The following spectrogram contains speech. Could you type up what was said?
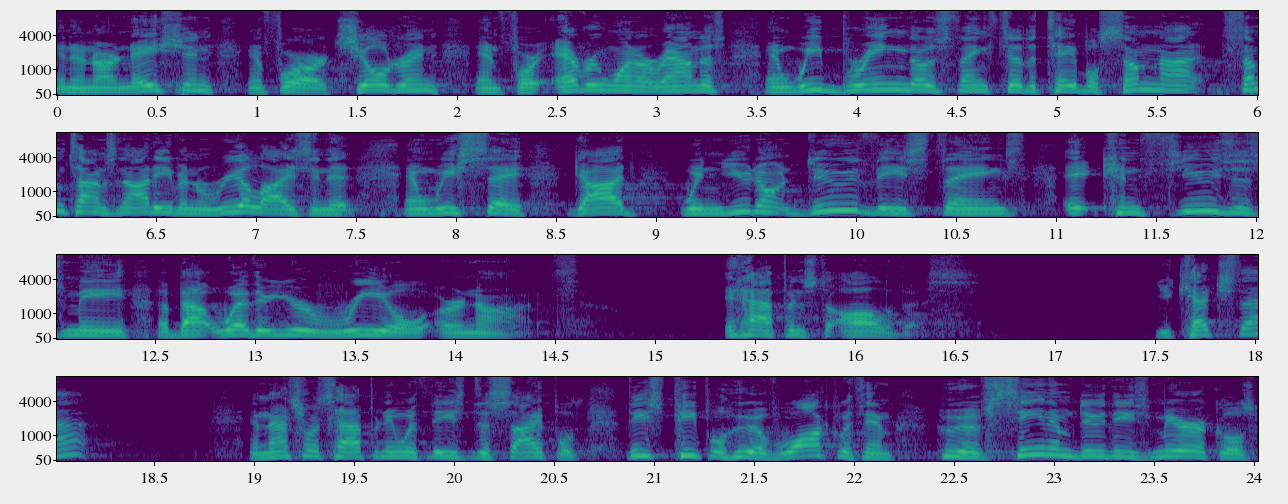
and in our nation and for our children and for everyone around us. And we bring those things to the table, some not, sometimes not even realizing it. And we say, God, when you don't do these things, it confuses me about whether you're real or not. It happens to all of us. You catch that? And that's what's happening with these disciples. These people who have walked with him, who have seen him do these miracles,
